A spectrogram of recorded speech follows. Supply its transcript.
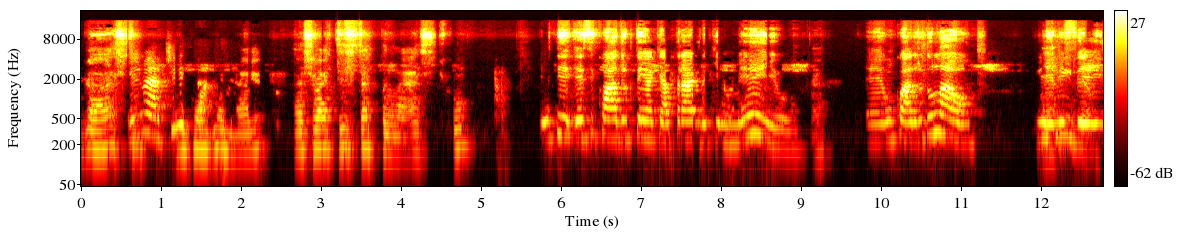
Gosto. Ele não é artista? Eu sou artista plástico. Esse, esse quadro que tem aqui atrás, aqui no meio, é um quadro do Lau. E ele Incrível. fez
